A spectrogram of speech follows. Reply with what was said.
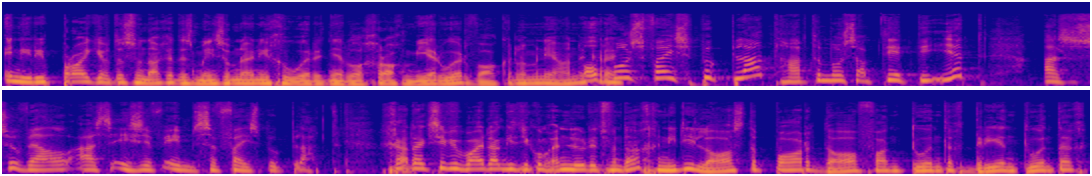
En hierdie praatjie wat ons vandag het, is mense om nou nie gehoor het nie, hulle wil graag meer hoor. Waar kan hulle hom in die hande Op kry? ons Facebookblad Hartemos Apteek Dieet as sowel as SFM se Facebookblad. Gerda, ek sê vir baie dankie dat jy kom inloer dit vandag. Geniet die laaste paar dae van 2023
